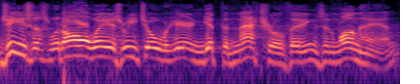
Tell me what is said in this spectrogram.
Jesus would always reach over here and get the natural things in one hand,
